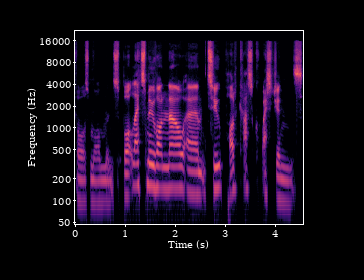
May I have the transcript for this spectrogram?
those moments. But let's move on now um, to podcast questions.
